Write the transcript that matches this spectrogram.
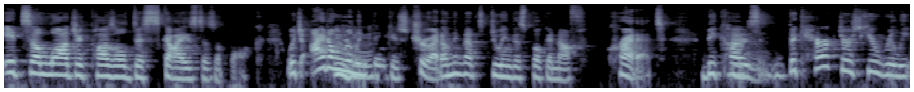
it's a logic puzzle disguised as a book, which I don't really Mhm. think is true. I don't think that's doing this book enough credit because the characters here really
